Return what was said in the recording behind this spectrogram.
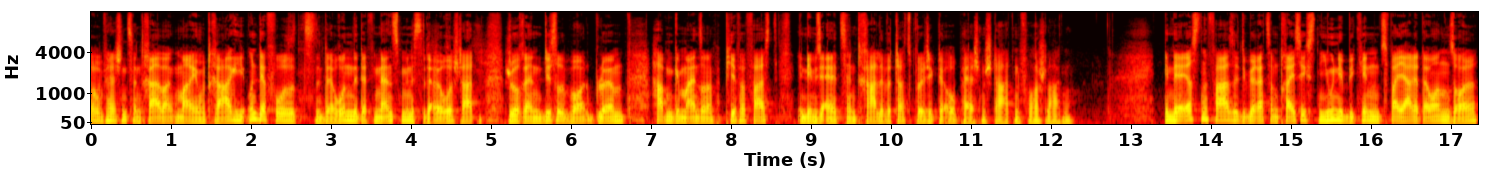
Europäischen Zentralbank Mario Draghi und der Vorsitzende der Runde der Finanzminister der Euro-Staaten Joren Dijsselbloem haben gemeinsam ein Papier verfasst, in dem sie eine zentrale Wirtschaftspolitik der europäischen Staaten vorschlagen. In der ersten Phase, die bereits am 30. Juni beginnen und zwei Jahre dauern soll,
